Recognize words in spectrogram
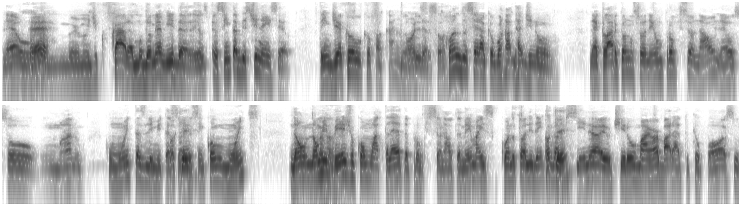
Né? O é. meu irmão indicou, cara, mudou minha vida. Eu, eu sinto abstinência. Tem dia que eu, que eu falo, caramba, Olha só. quando será que eu vou nadar de novo? Né? Claro que eu não sou nenhum profissional, né? Eu sou um humano com muitas limitações, okay. assim como muitos. Não, não uhum. me vejo como um atleta profissional também, mas quando eu tô ali dentro okay. da piscina, eu tiro o maior barato que eu posso.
